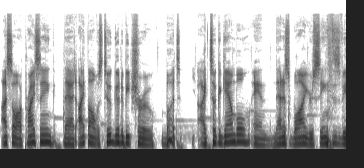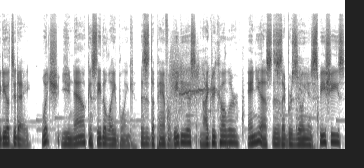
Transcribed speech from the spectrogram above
I saw a pricing that I thought was too good to be true, but I took a gamble, and that is why you're seeing this video today which you now can see the labeling. This is the Pamphobeteus nigricolor, and yes, this is a Brazilian species,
